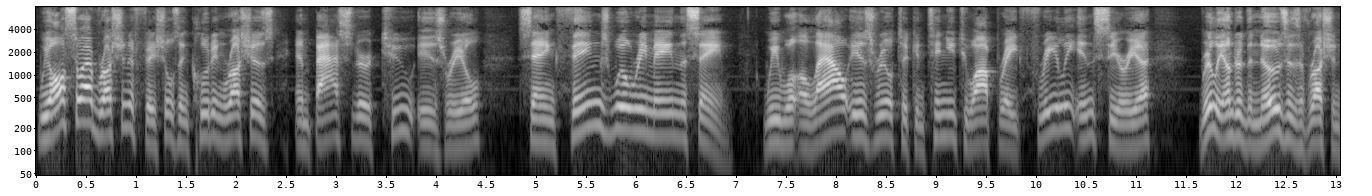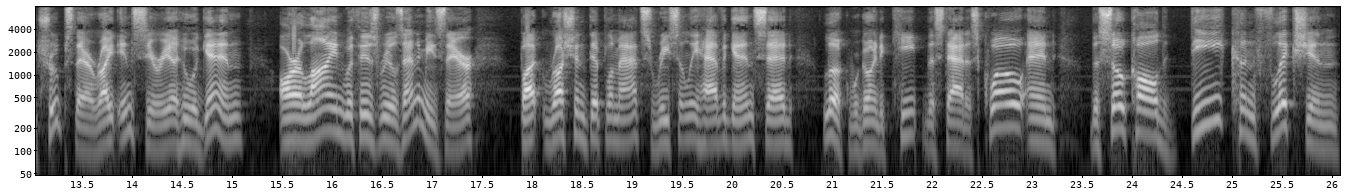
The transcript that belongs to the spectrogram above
we also have Russian officials, including Russia's ambassador to Israel, saying things will remain the same. We will allow Israel to continue to operate freely in Syria really under the noses of Russian troops there, right, in Syria, who again are aligned with Israel's enemies there. But Russian diplomats recently have again said, look, we're going to keep the status quo and the so called deconfliction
